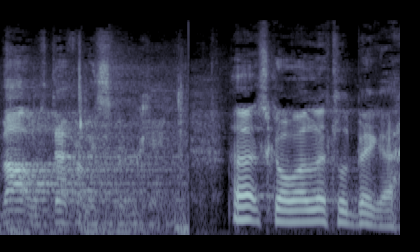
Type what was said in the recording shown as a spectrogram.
That was definitely spooky. Let's go a little bigger.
